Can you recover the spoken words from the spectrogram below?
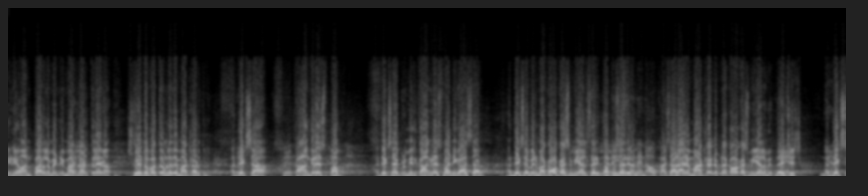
నేనేం అన్పార్లమెంటరీ మాట్లాడతలేను? శ్వేతపత్రంలోదే మాట్లాడుతున్నా. అధ్యక్ష కాంగ్రెస్ అధ్యక్ష ఇప్పుడు మీది కాంగ్రెస్ పార్టీ కాదు సార్. అధ్యక్ష మీరు మాకు అవకాశం ఇవ్వాలి సార్ తప్పు సార్. సార్ ఆయన మాట్లాడినప్పుడు నాకు అవకాశం ఇవ్వాలి మీరు దయచేసి. అధ్యక్ష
